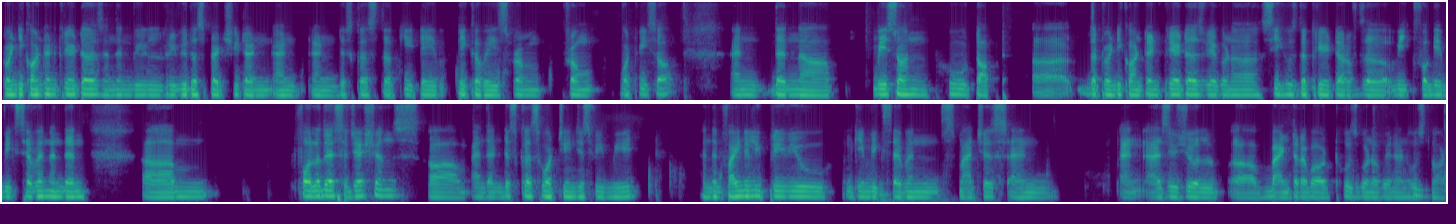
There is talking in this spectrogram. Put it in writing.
20 content creators and then we'll review the spreadsheet and and and discuss the key ta- takeaways from from what we saw. And then uh, based on who topped uh, the 20 content creators we are going to see who's the creator of the week for game week 7 and then um, follow their suggestions um, and then discuss what changes we made. And then finally preview game week 7's matches and and as usual uh, banter about who's going to win and who's not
